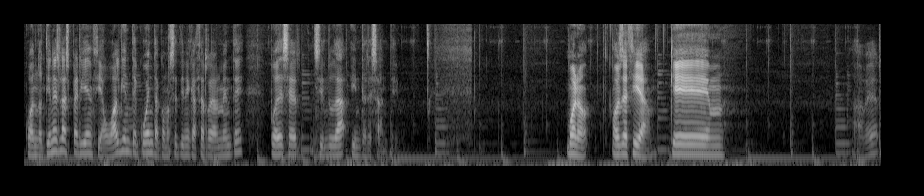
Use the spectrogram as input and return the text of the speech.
cuando tienes la experiencia o alguien te cuenta cómo se tiene que hacer realmente, puede ser sin duda interesante. Bueno, os decía que... A ver.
